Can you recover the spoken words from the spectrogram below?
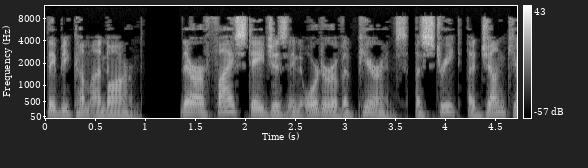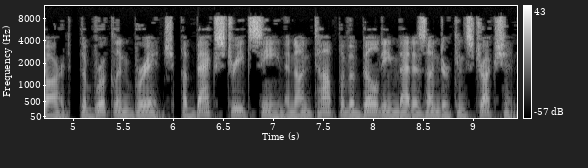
they become unarmed. There are five stages in order of appearance, a street, a junkyard, the Brooklyn Bridge, a back street scene and on top of a building that is under construction.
